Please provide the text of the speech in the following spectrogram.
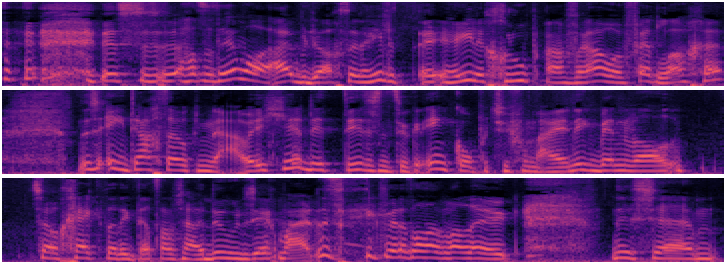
Dus ze had het helemaal uitbedacht. Een hele, een hele groep aan vrouwen vet lachen. Dus ik dacht ook, nou weet je, dit, dit is natuurlijk een inkoppertje voor mij. En ik ben wel zo gek dat ik dat dan zou doen, zeg maar. Dus ik vind het wel leuk. Dus um,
